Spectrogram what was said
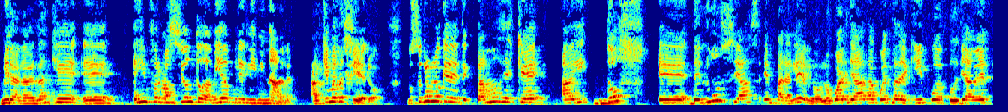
Mira, la verdad es que eh, es información todavía preliminar. ¿A qué me refiero? Nosotros lo que detectamos es que hay dos eh, denuncias en paralelo, lo cual ya da cuenta de que podría haber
